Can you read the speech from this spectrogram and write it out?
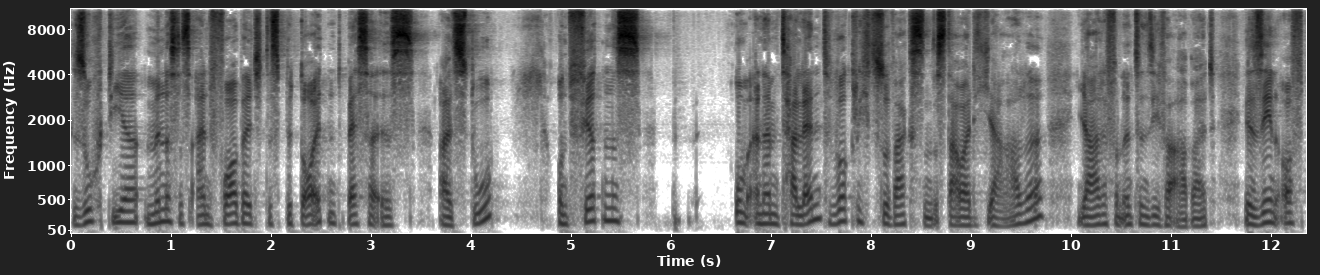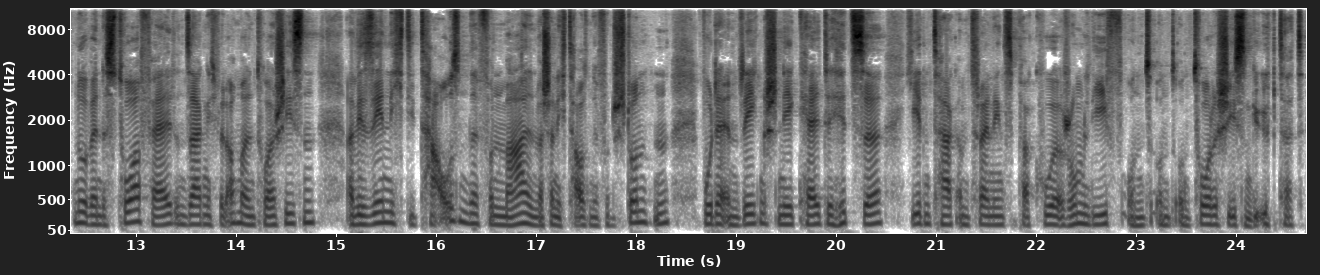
such dir mindestens ein Vorbild, das bedeutend besser ist als du. Und viertens, um an einem Talent wirklich zu wachsen, das dauert Jahre, Jahre von intensiver Arbeit. Wir sehen oft nur, wenn das Tor fällt und sagen, ich will auch mal ein Tor schießen, aber wir sehen nicht die Tausende von Malen, wahrscheinlich Tausende von Stunden, wo der in Regen, Schnee, Kälte, Hitze jeden Tag am Trainingsparcours rumlief und, und, und Tore schießen geübt hat.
